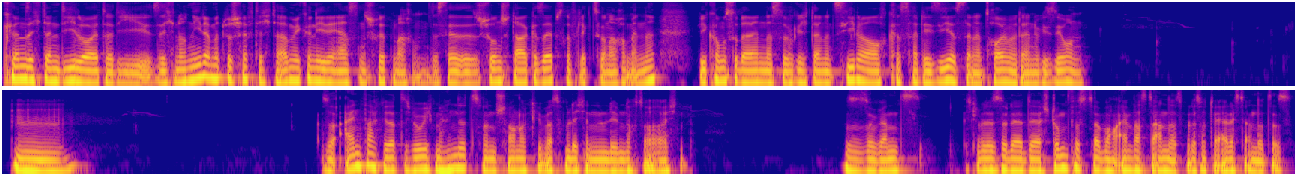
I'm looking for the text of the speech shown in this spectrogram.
können sich denn die Leute, die sich noch nie damit beschäftigt haben, wie können die den ersten Schritt machen? Das ist ja schon starke Selbstreflexion auch am Ende. Wie kommst du dahin, dass du wirklich deine Ziele auch kristallisierst, deine Träume, deine Visionen? Mhm. Also einfach gesagt, sich wirklich mal hinsetzen und schauen, okay, was will ich in meinem Leben noch so erreichen? Also so ganz, ich glaube, das ist so der, der stumpfeste, aber auch einfachste Ansatz, weil das auch der ehrlichste Ansatz ist.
